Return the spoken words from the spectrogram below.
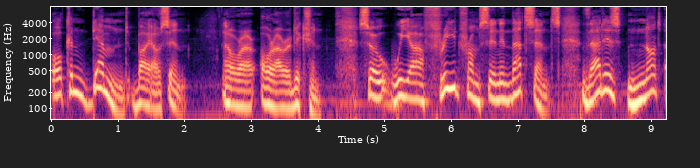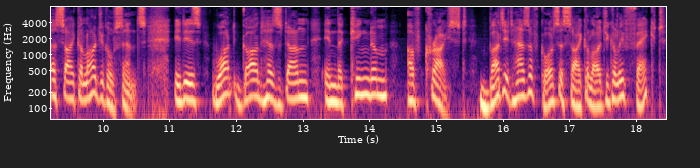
or condemned by our sin, or our, or our addiction. So we are freed from sin in that sense. That is not a psychological sense. It is what God has done in the kingdom of Christ. But it has, of course, a psychological effect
